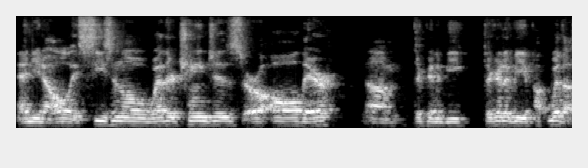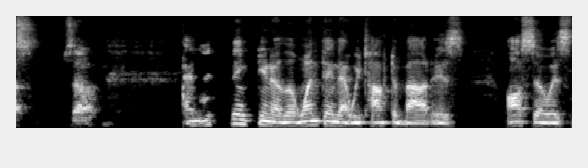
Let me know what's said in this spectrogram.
and you know all these seasonal weather changes are all there. Um, they're going to be they're going to be with us. So, and I think you know the one thing that we talked about is also is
